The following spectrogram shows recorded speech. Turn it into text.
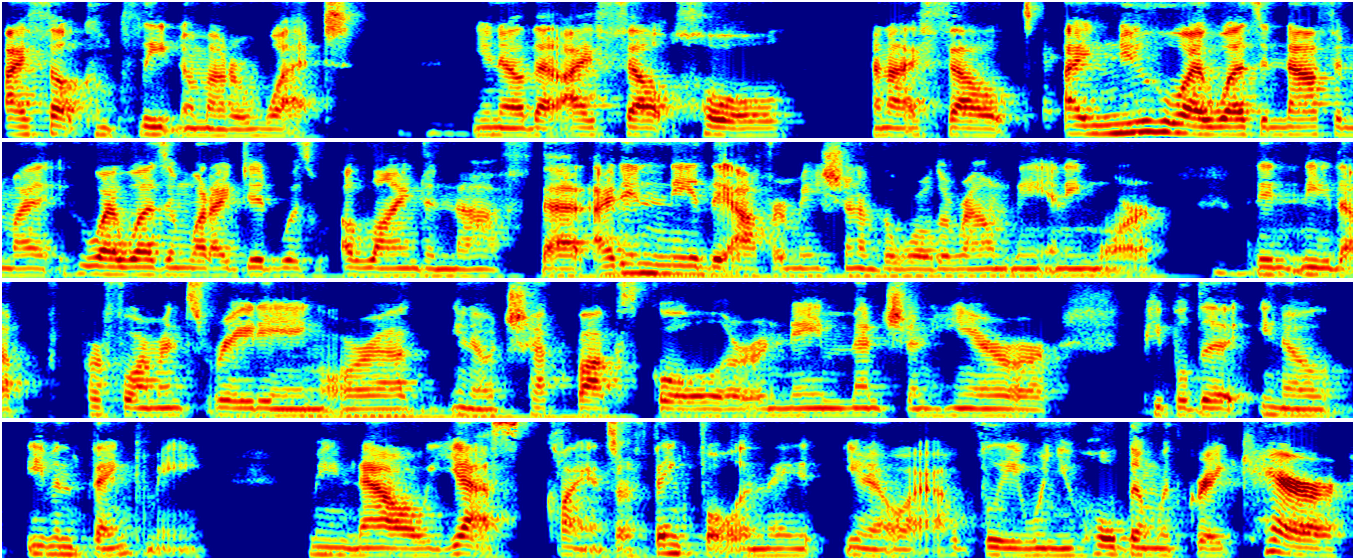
I felt complete no matter what. Mm-hmm. You know, that I felt whole and I felt I knew who I was enough and my who I was and what I did was aligned enough that I didn't need the affirmation of the world around me anymore. Mm-hmm. I didn't need a performance rating or a, you know, checkbox goal or a name mention here or people to, you know, even thank me. I mean, now, yes, clients are thankful and they, you know, hopefully when you hold them with great care,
